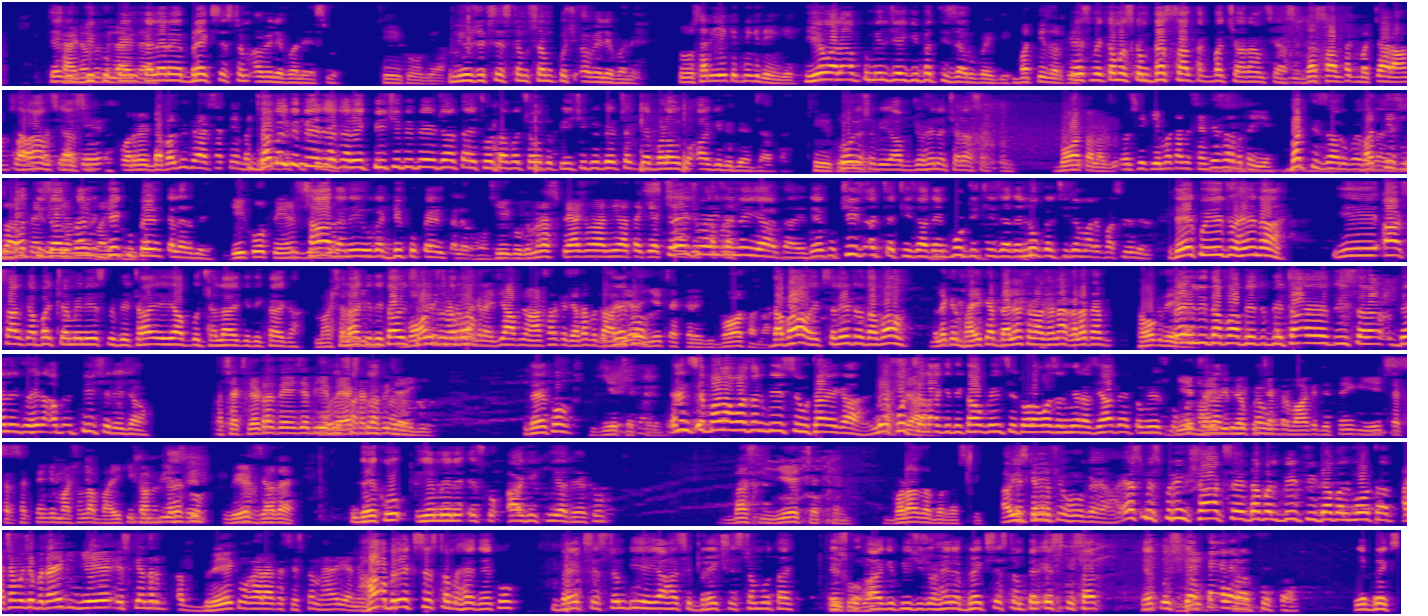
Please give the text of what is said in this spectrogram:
میں ڈکو بھی لائٹ ہے۔ کلر ہے بریک سسٹم اویلیبل ہے اس میں۔ ٹھیک ہو گیا۔ میوزک سسٹم سب کچھ اویلیبل ہے۔ تو سر یہ کتنے کی دیں گے؟ یہ والا آپ کو مل جائے گی بتیس ہزار روپے کی۔ بتیس ہزار روپے۔ اس میں کم از کم دس سال تک بچہ آرام سے آ سکتا دس سال تک بچہ آرام سے آرام سے آ سکتا ہے۔ اور ڈبل بھی بیٹھ سکتے ہیں ڈبل بھی بیٹھ اگر ایک پیچھے بھی بیٹھ جاتا ہے چھوٹا بچہ ہو تو پیچھے بھی بیٹھ سکتا ہے بڑا ہو تو آگے بھی بیٹھ جاتا ہے۔ گیا۔ سے بھی آپ جو ہے نا چلا سکتے ہیں۔ بہت اعلیٰ جی۔ اور اس کی قیمت آپ سینتیس ہزار بتائیے۔ بتیس ہزار روپے بتیس ہزار روپے بتیس ہزار روپے میں ڈیکو۔ پینٹ کلر میں۔ ڈیکو پینٹ سادہ نہیں ہوگا ڈیکو پینٹ کلر ہوگا۔ ٹھیک ہو گیا۔ میرا اسکریچ وغیرہ نہیں آتا کہ اچھا اسکریچ وائز کپڑا- نہیں آتا ہے۔ دیکھو چیز اچھا چیز آتا ہے امپورٹنٹ چیز آتا ہے لوکل چیز ہمارے پاس نہیں ملتی۔ دیکھو یہ جو ہے نا یہ آٹھ سال کا بچہ میں نے اس پہ بٹھایا یہ آپ کو چلا کے دکھائے گا۔ چلا اللہ کے جی، دکھاؤ جی آپ نے آٹھ سال کا زیادہ بتا دیا۔ یہ چیک کریں جی بہت دباؤ ایکسیلیٹر دباؤ۔ لیکن بھائی کا بیلنس تھوڑا سا نا غلط ہے ٹھوک دے پہلی دفعہ بٹ- بٹھائے تو اس طرح بیلنس جو ہے نا اب پیچھے لے جاؤ اچھا ایکسلیٹر دیں جب یہ بیک سائڈ ہے۔ جائے گی۔ دیکھو یہ چیک کریں ان سے بڑا وزن بھی اس سے اٹھائے گا۔ میں خود اچھا۔ چلا کے دکھاؤں گا ان سے تھوڑا وزن میرا زیادہ ہے تو میں اس کو یہ بھائی بھی آپ کو چیک کروا کے دیتے ہیں کہ یہ چیک کر سکتے ہیں جی ماشاءاللہ بھائی کی کافی اس سے۔ ویٹ زیادہ ہے۔ دیکھو یہ میں نے اس کو آگے کیا دیکھو۔ بس یہ چیک کریں بڑا زبردست ہے۔ اب اس کے اندر ہو گیا؟ اس میں اسپرنگ شاک سے ڈبل بیٹری ڈبل موٹر۔ اچھا مجھے بتائیں کہ یہ اس کے اندر بریک وغیرہ کا سسٹم ہے یا نہیں؟ ہاں بریک سسٹم ہے دیکھو۔ بریک سسٹم بھی ہے یہاں سے بریک سسٹم ہوتا ہے۔ اس کو۔ آگے پیچھے جو ہے نا بریک سسٹم پھر اس کے ساتھ اس کا پاور آپ کرو یہ بریک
